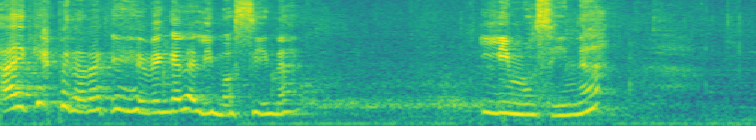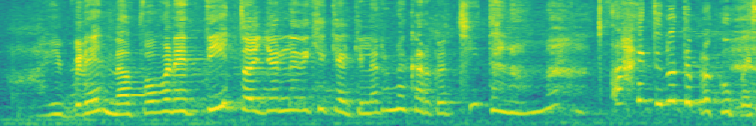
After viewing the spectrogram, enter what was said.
hay que esperar a que venga la limusina. ¿Limusina? Ay, Brenda, pobretito. Yo le dije que alquilara una carcochita nomás. Ay, tú no te preocupes.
